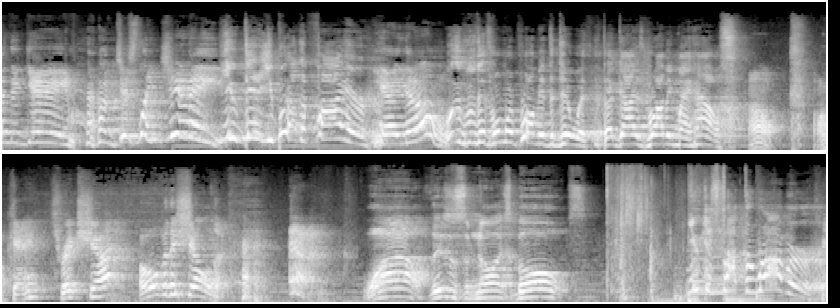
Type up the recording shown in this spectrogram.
Bang! I won the game. I'm just like Jimmy. You did it. You put out the fire. Yeah, I know. Well, There's one more problem you have to deal with. That guy's robbing my house. Oh, okay. Trick shot over the shoulder. Wow, these are some nice balls. You just stopped the robber.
